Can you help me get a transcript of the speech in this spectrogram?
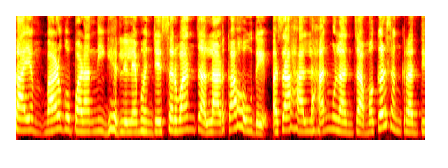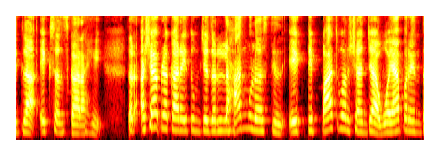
कायम बाळगोपाळांनी घेरलेले म्हणजे सर्वांचा लाडका होऊ दे असा हा लहान मुलांचा मकर संक्रांतीतला एक संस्कार आहे. तर अशा प्रकारे तुमचे जर लहान मुलं असतील एक ते पाच वर्षांच्या वयापर्यंत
